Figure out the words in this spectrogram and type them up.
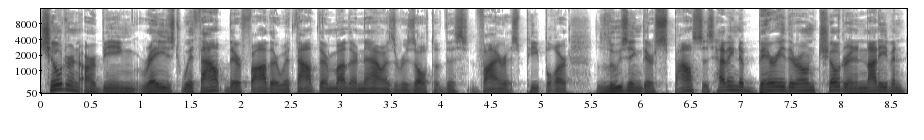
Children are being raised without their father, without their mother now as a result of this virus. People are losing their spouses, having to bury their own children and not even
